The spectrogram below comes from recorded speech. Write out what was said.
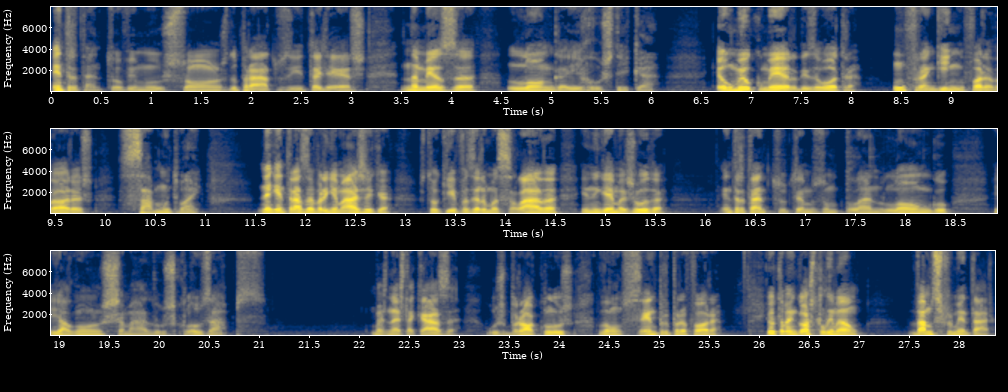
Entretanto, ouvimos sons de pratos e talheres na mesa longa e rústica. É o meu comer, diz a outra. Um franguinho fora de horas sabe muito bem. Ninguém traz a varinha mágica. Estou aqui a fazer uma salada e ninguém me ajuda. Entretanto, temos um plano longo e alguns chamados close-ups. Mas nesta casa, os brócolos vão sempre para fora. Eu também gosto de limão. Vamos experimentar.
